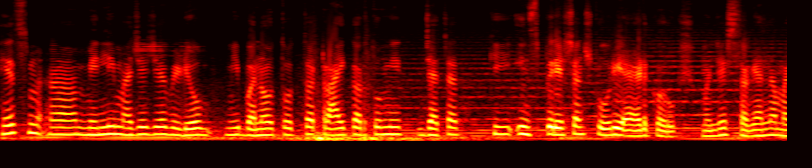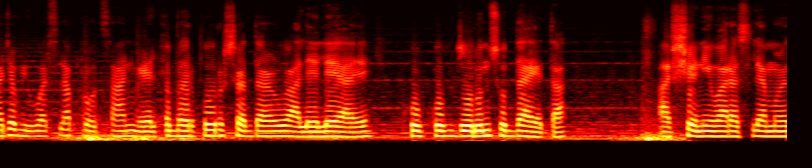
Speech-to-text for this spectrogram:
हेच मेनली माझे जे व्हिडिओ मी बनवतो तर ट्राय करतो मी ज्याच्यात की इन्स्पिरेशन स्टोरी ॲड करू. म्हणजे सगळ्यांना माझ्या व्ह्युअर्सला प्रोत्साहन मिळेल. तर भरपूर श्रद्धाळू आलेले आहे. खूप खूप दुरून सुद्धा येतात. आज शनिवार असल्यामुळे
